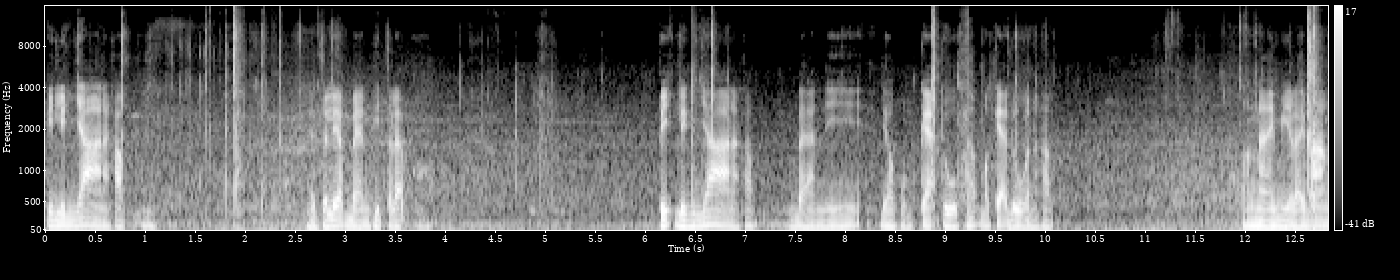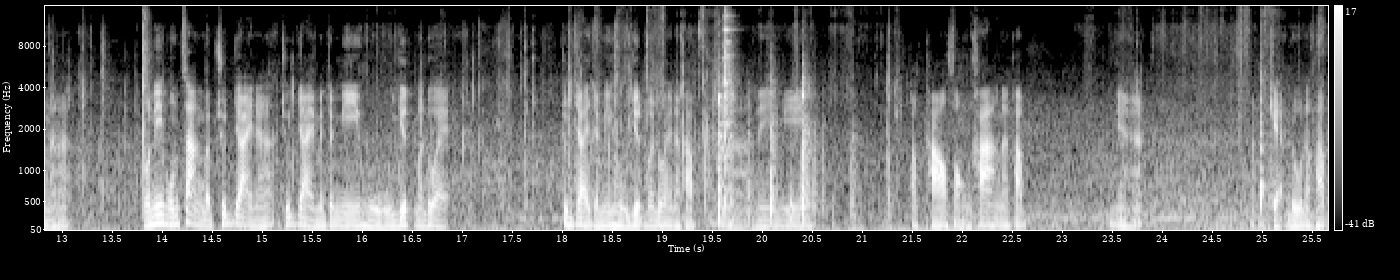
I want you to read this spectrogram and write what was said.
ปิริญญานะครับ เดี๋ยวจะเรียกแบรนด์ผิดแล้ว ปิริญญานะครับ แบรนด์นี้เดี๋ยวผมแกะดูครับมาแกะดูกันนะครับข้างในมีอะไรบ้างนะฮะ ตัวนี้ผมสั่งแบบชุดใหญ่นะชุดใหญ่มันจะมีหูยึดมาด้วย ชุดใหญ่จะมีหูยึดมาด้วยนะครับอ่านี่มีพักเท้าสองข้างนะครับเนี่ยฮะแกะดูนะครับ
